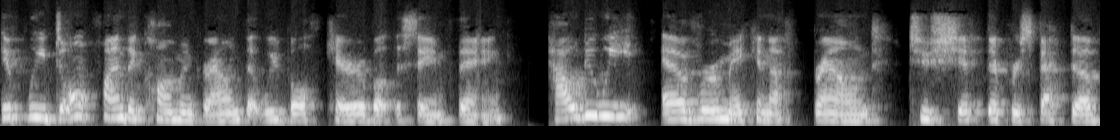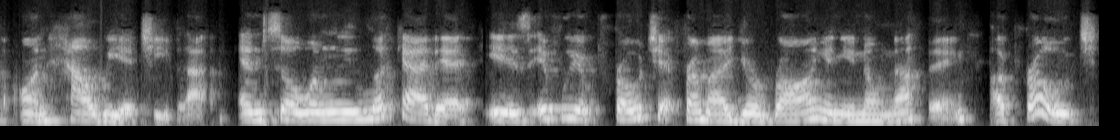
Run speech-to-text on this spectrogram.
if we don't find the common ground that we both care about the same thing, how do we ever make enough ground to shift their perspective on how we achieve that and so when we look at it is if we approach it from a you're wrong and you know nothing approach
